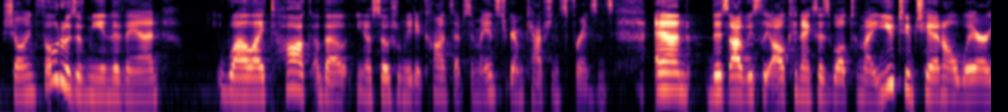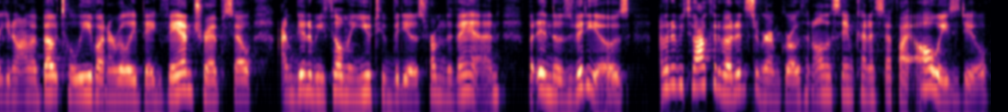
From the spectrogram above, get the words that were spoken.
showing photos of me in the van while I talk about, you know, social media concepts in my Instagram captions, for instance. And this obviously all connects as well to my YouTube channel where, you know, I'm about to leave on a really big van trip. So I'm going to be filming YouTube videos from the van. But in those videos, I'm going to be talking about Instagram growth and all the same kind of stuff I always do.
